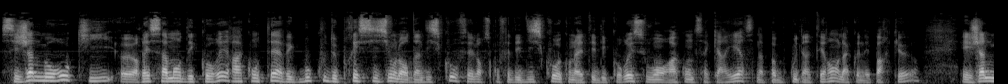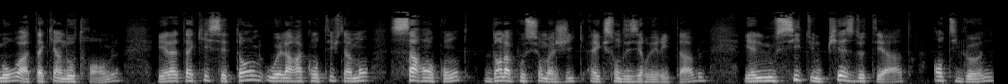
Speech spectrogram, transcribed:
C'est Jeanne Moreau qui, euh, récemment décoré, racontait avec beaucoup de précision lors d'un discours. Vous savez, lorsqu'on fait des discours et qu'on a été décoré, souvent on raconte sa carrière, ça n'a pas beaucoup d'intérêt, on la connaît par cœur. Et Jeanne Moreau a attaqué un autre angle. Et elle a attaqué cet angle où elle a raconté finalement sa rencontre dans la potion magique avec son désir véritable. Et elle nous cite une pièce de théâtre, Antigone,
